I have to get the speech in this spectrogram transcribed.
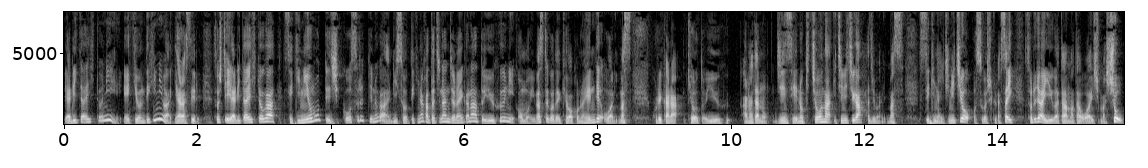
やりたい人に、え基本的にはやらせる。そしてやりたい人が責任を持って実行するっていうのが理想的な形なんじゃないかなというふうに思います。ということで今日はこの辺で終わります。これから今日というあなたの人生の貴重な一日が始まります。素敵な一日をお過ごしください。それでは夕方またお会いしましょう。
